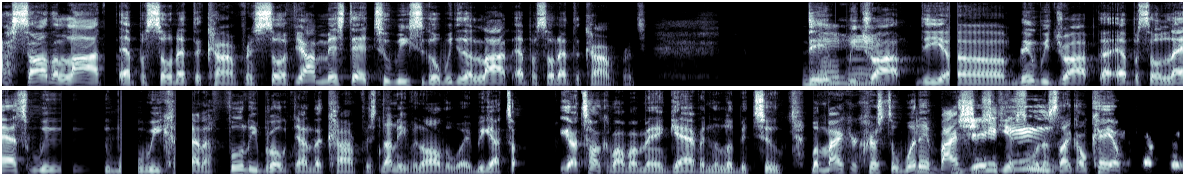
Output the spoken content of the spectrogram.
I saw the live episode at the conference. So if y'all missed that two weeks ago, we did a live episode at the conference. Then we Mhm. dropped the um, then we dropped the episode last week. We kind of fully broke down the conference, not even all the way. We got to we got to talk about my man Gavin a little bit too. But Mike and Krystle, what advice would you give someone that's like, okay, okay, okay.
